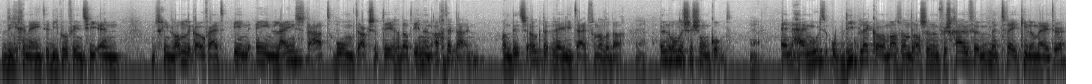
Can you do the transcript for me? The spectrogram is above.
die gemeente, die provincie en misschien landelijke overheid in één lijn staat om te accepteren dat in hun achtertuin, want dit is ook de realiteit van alle dag, Ja. een onderstation komt. Ja. En hij moet op die plek komen, want als we hem verschuiven met twee kilometer,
